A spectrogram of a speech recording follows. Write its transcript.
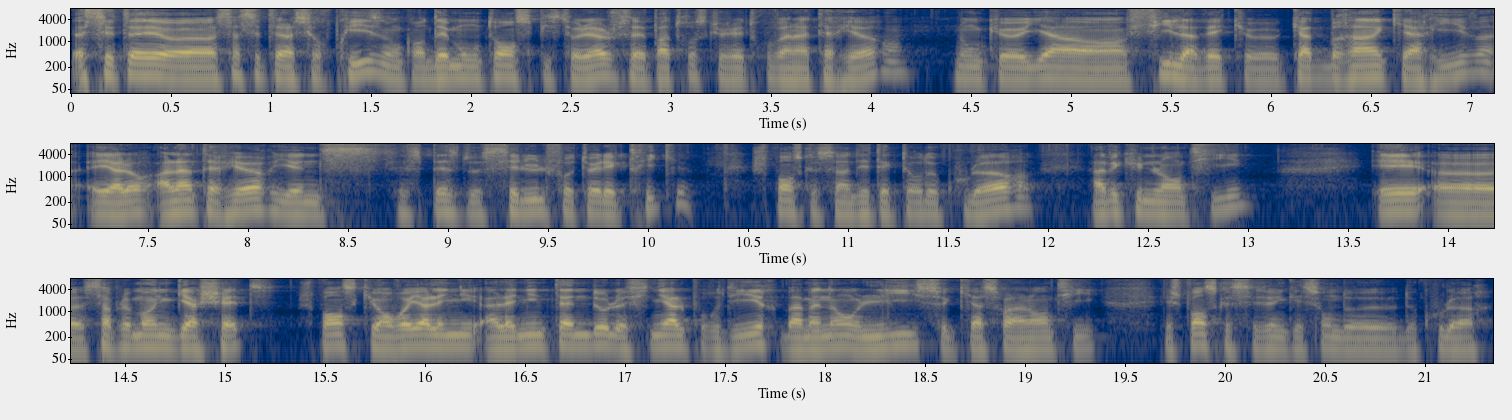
C'était, euh, ça, c'était la surprise. Donc, en démontant ce pistolet, je ne savais pas trop ce que j'allais trouver à l'intérieur. Donc, euh, il y a un fil avec euh, quatre brins qui arrive. Et alors, à l'intérieur, il y a une espèce de cellule photoélectrique. Je pense que c'est un détecteur de couleur avec une lentille et simplement une gâchette. Je pense qu'il envoyé à la, Nintendo le signal pour dire bah, maintenant, on lit ce qu'il y a sur la lentille. Et je pense que c'est une question de, de couleur.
